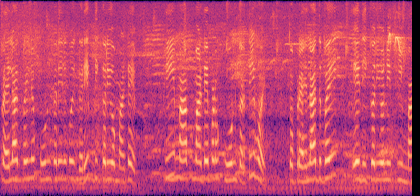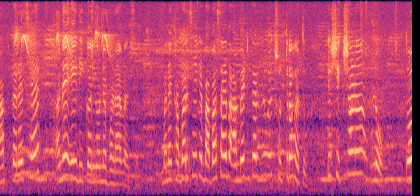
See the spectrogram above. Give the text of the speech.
પ્રહલાદભાઈને ફોન કરીને કોઈ ગરીબ દીકરીઓ માટે ફી માફ માટે પણ ફોન કરતી હોય તો પ્રહલાદભાઈ એ દીકરીઓની ફી માફ કરે છે અને એ દીકરીઓને ભણાવે છે. મને ખબર છે કે બાબા સાહેબ આંબેડકરનું એક સૂત્ર હતું કે શિક્ષણ લો. તો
